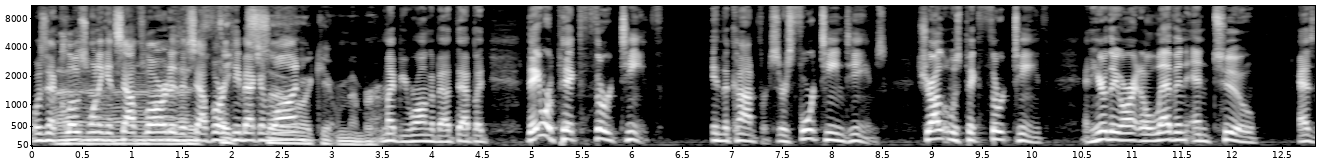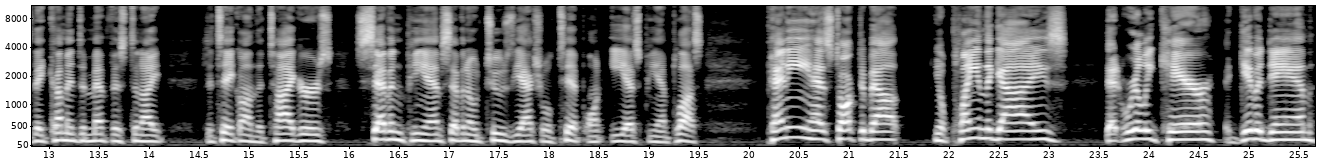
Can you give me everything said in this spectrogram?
Wasn't that a close one against South Florida that Uh, South Florida came back and so. won? I can't remember. I might be wrong about that, but they were picked 13th in the conference. There's 14 teams. Charlotte was picked 13th, and here they are at 11 and 2 as they come into Memphis tonight to take on the Tigers. 7 p.m. 7:02 is the actual tip on ESPN Plus. Penny has talked about you know playing the guys that really care, that give a damn.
